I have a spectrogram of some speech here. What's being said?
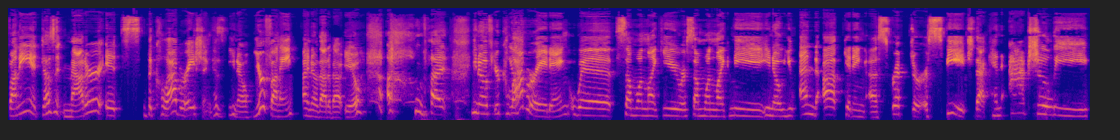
funny, it doesn't matter. It's the collaboration because, you know, you're funny. I know that about you. but, you know, if you're collaborating with someone like you or someone like me, you know, you end up getting a script or a speech that can actually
